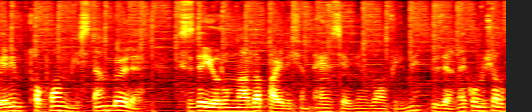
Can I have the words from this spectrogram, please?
benim top 10 listem böyle. Siz de yorumlarda paylaşın en sevdiğiniz 10 filmi üzerine konuşalım.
